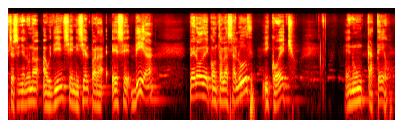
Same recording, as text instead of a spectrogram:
Se señaló una audiencia inicial para ese día, pero de contra la salud y cohecho, en un cateo.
